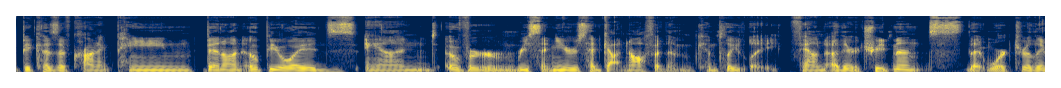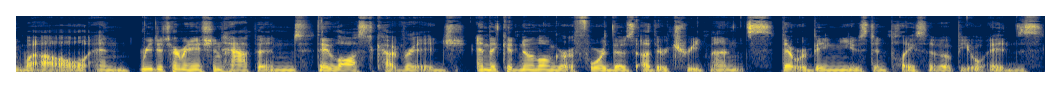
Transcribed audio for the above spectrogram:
because of chronic pain, been on opioids and over recent years had gotten off of them completely, found other treatments that worked really well, and redetermination happened. They lost coverage and they could no longer afford those other treatments that were being used in place of opioids.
